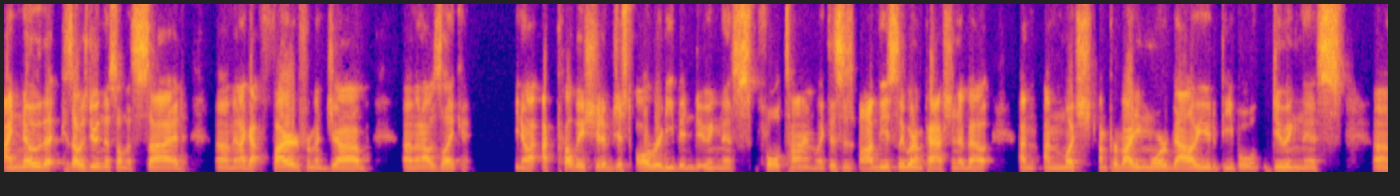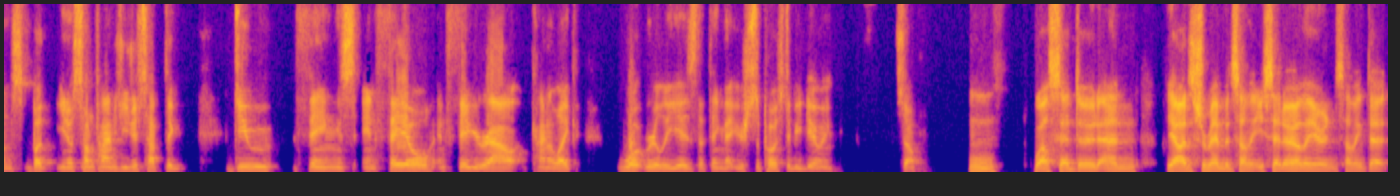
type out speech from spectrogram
I know that because I was doing this on the side um, and I got fired from a job. Um, and I was like, you know, I probably should have just already been doing this full time. Like this is obviously what I'm passionate about. I'm I'm much I'm providing more value to people doing this. Um, but you know, sometimes you just have to do things and fail and figure out kind of like what really is the thing that you're supposed to be doing. So, mm, well said, dude. And yeah, I just remembered something you said earlier, and something that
